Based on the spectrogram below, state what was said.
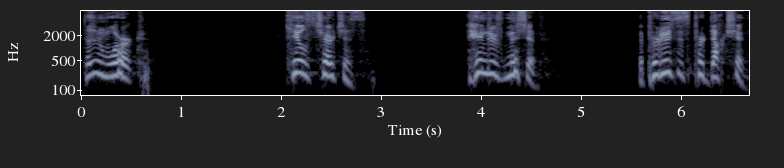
Doesn't work. It kills churches. It hinders mission. It produces production.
